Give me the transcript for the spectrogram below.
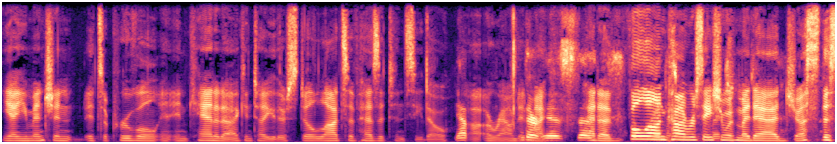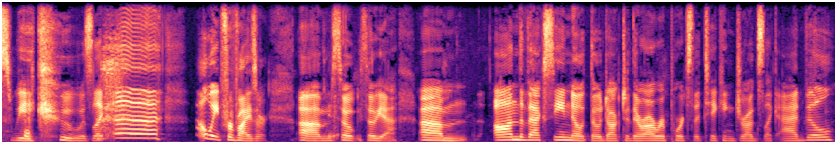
Yeah, you mentioned its approval in, in, Canada. I can tell you there's still lots of hesitancy, though, yep. uh, around it. There I is. The, had a full on conversation with my dad just this week who was like, uh, I'll wait for Pfizer. Um, yeah. So, so yeah. Um, on the vaccine note, though, doctor, there are reports that taking drugs like Advil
